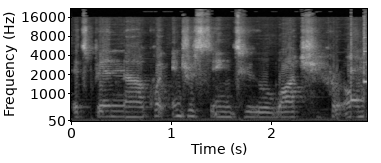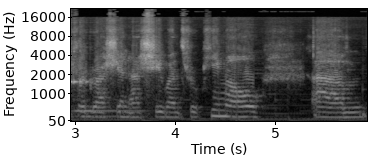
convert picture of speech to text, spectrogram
It's been uh, quite interesting to watch her own progression as she went through chemo um,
